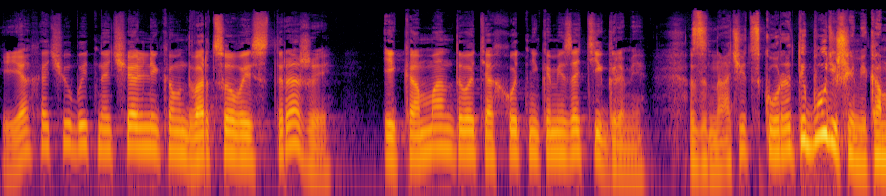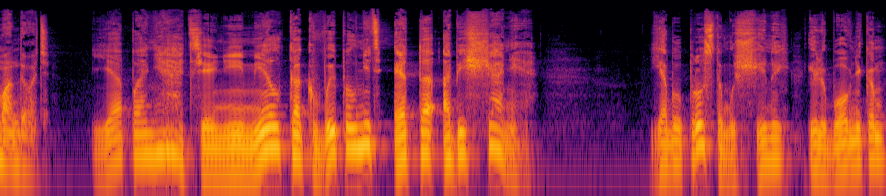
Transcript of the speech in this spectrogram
Я хочу быть начальником дворцовой стражи и командовать охотниками за тиграми. Значит, скоро ты будешь ими командовать. Я понятия не имел, как выполнить это обещание. Я был просто мужчиной и любовником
